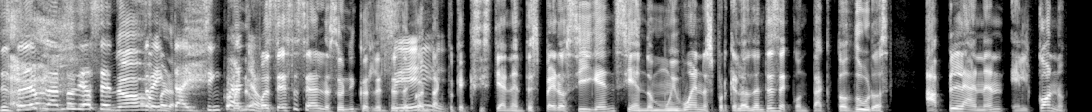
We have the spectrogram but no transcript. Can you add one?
Te estoy hablando de hace 35 años. pues esos eran los únicos lentes de contacto que existían antes, pero siguen siendo muy buenos porque los lentes de contacto duros aplanan el cono.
